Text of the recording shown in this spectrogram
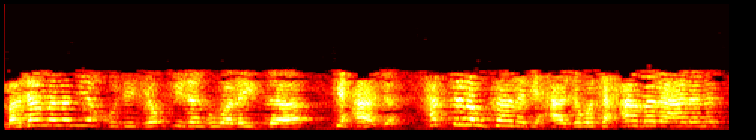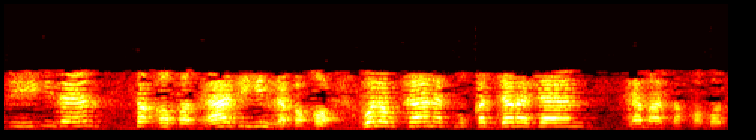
ما دام لم يأخذ اليوم إذا هو ليس بحاجة. حتى لو كان بحاجة وتحامل على نفسه إذا سقطت هذه النفقة. ولو كانت مقدرة لما سقطت.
